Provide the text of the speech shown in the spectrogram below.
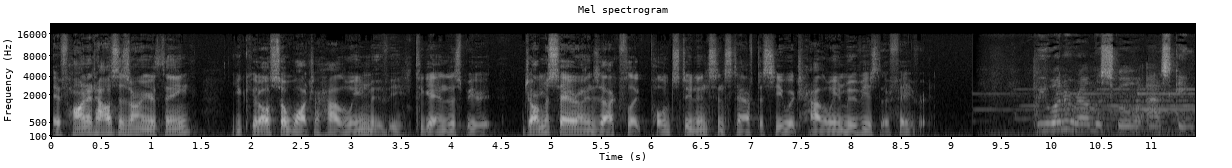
If haunted houses aren't your thing, you could also watch a Halloween movie to get in the spirit. John Massaro and Zach Flick polled students and staff to see which Halloween movie is their favorite. We went around the school asking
